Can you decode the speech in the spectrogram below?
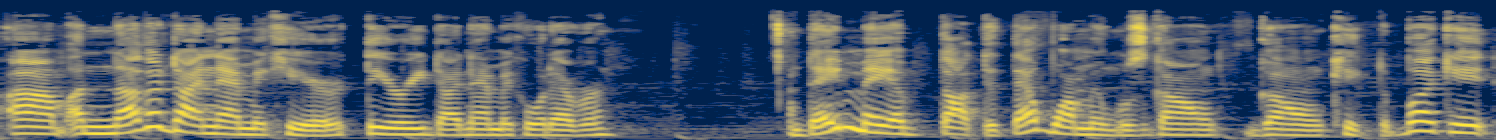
Um, another dynamic here, theory, dynamic, or whatever, they may have thought that that woman was gone gone kick the bucket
